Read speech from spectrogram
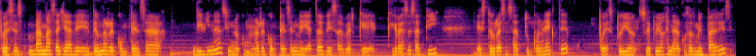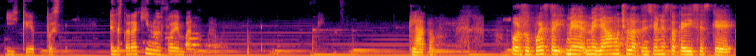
pues va más allá de, una recompensa divina, sino como una recompensa inmediata de saber que, gracias a ti, esto gracias a tu conecte, pues se pudieron generar cosas muy padres y que pues el estar aquí no fue de en vano. Claro, por supuesto. Y me, llama mucho la atención esto que dices que,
